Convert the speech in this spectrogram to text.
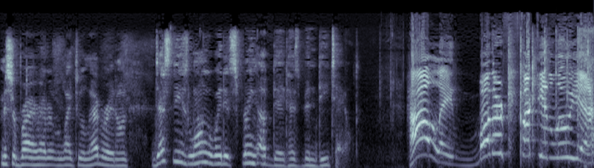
Mr. Briar Rabbit would like to elaborate on. Destiny's long-awaited spring update has been detailed. Holy motherfucking Luya!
